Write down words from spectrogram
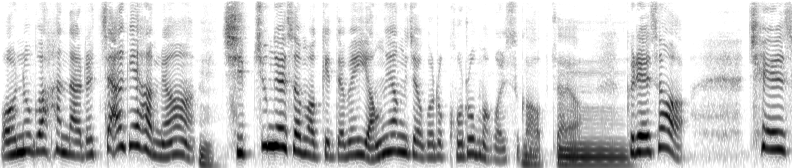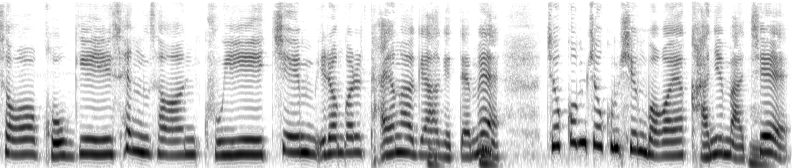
어느 거 하나를 짜게 하면 집중해서 먹기 때문에 영양적으로 고루 먹을 수가 없어요. 음. 그래서 채소, 고기, 생선, 구이, 찜 이런 걸 다양하게 하기 때문에 조금 조금씩 먹어야 간이 맞지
